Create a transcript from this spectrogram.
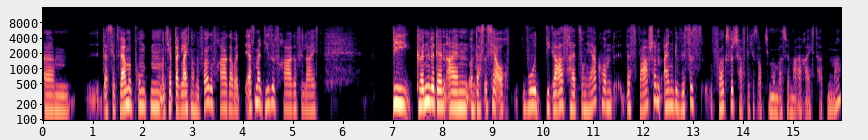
ähm, dass jetzt Wärmepumpen und ich habe da gleich noch eine Folgefrage, aber erstmal diese Frage vielleicht. Wie können wir denn ein und das ist ja auch, wo die Gasheizung herkommt, das war schon ein gewisses volkswirtschaftliches Optimum, was wir mal erreicht hatten, ne?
